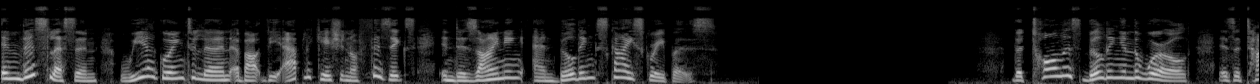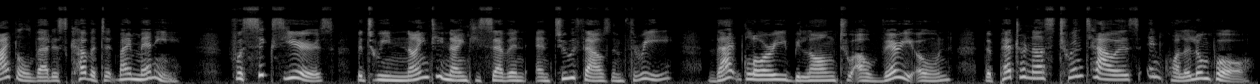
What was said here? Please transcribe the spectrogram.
In this lesson, we are going to learn about the application of physics in designing and building skyscrapers. The tallest building in the world is a title that is coveted by many. For six years, between 1997 and 2003, that glory belonged to our very own, the Petronas Twin Towers in Kuala Lumpur.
